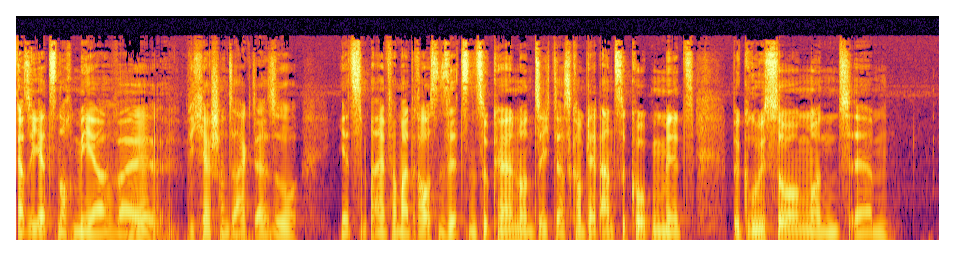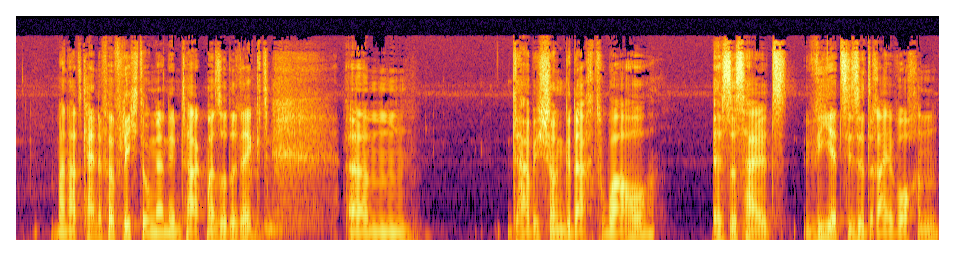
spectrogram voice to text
Also jetzt noch mehr, weil, wie ich ja schon sagte, also jetzt einfach mal draußen sitzen zu können und sich das komplett anzugucken mit Begrüßung und ähm, man hat keine Verpflichtung an dem Tag mal so direkt. Ähm, da habe ich schon gedacht, wow, es ist halt wie jetzt diese drei Wochen.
